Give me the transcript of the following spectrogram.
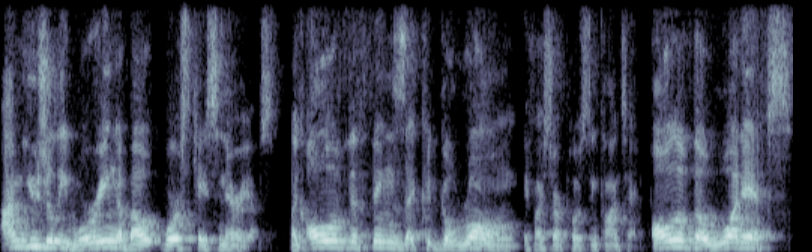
I'm usually worrying about worst case scenarios, like all of the things that could go wrong if I start posting content, all of the what ifs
